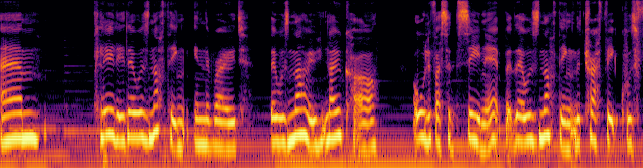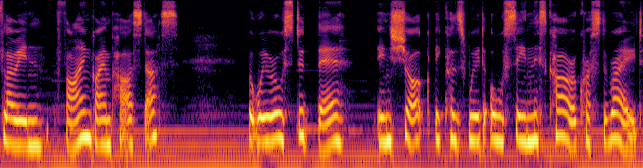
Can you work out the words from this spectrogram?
Um, clearly, there was nothing in the road. There was no no car. All of us had seen it, but there was nothing. The traffic was flowing fine, going past us, but we were all stood there in shock because we'd all seen this car across the road.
